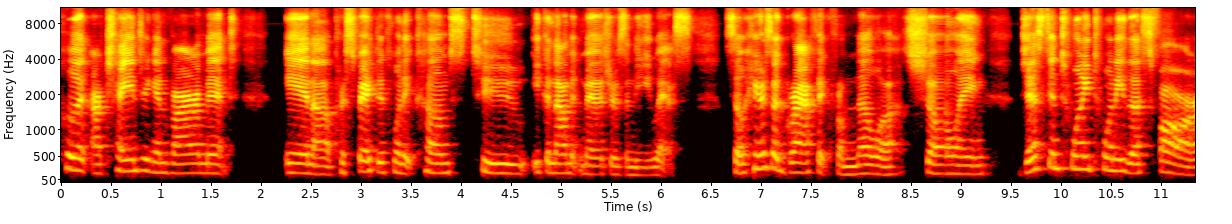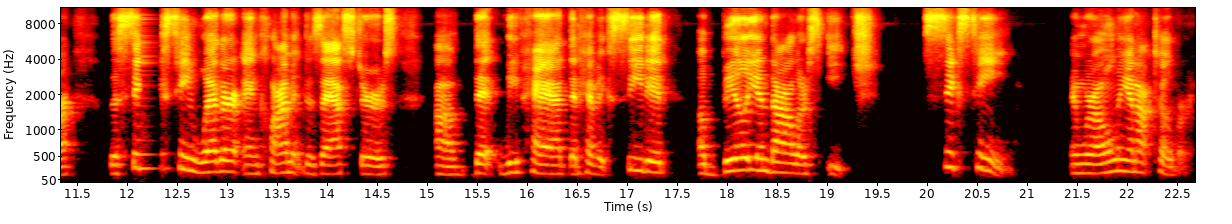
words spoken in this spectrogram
put our changing environment in a perspective when it comes to economic measures in the US. So here's a graphic from NOAA showing just in 2020 thus far, the 16 weather and climate disasters uh, that we've had that have exceeded a billion dollars each. 16, and we're only in October.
